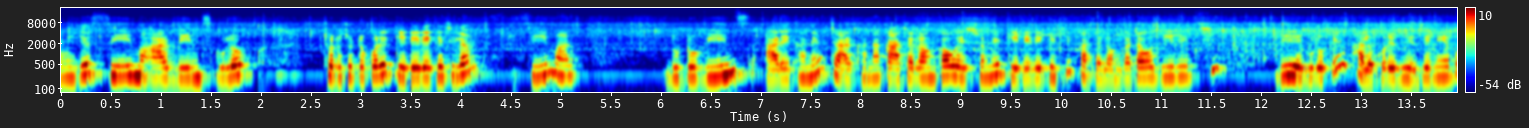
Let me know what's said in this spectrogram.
আমি যে সিম আর বিনসগুলো ছোট ছোট করে কেটে রেখেছিলাম, সিম আর দুটো বিনস আর এখানে চারখানা কাঁচা লঙ্কাও এর সঙ্গে কেটে রেখেছি, কাঁচা লঙ্কাটাও দিয়ে দিচ্ছি, দিয়ে এগুলোকে ভালো করে ভেজে নেব।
